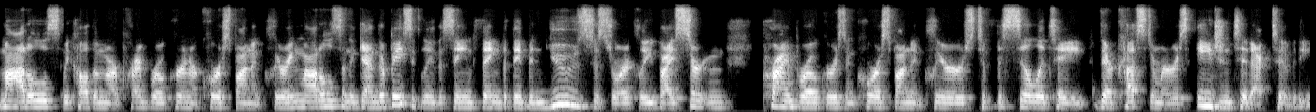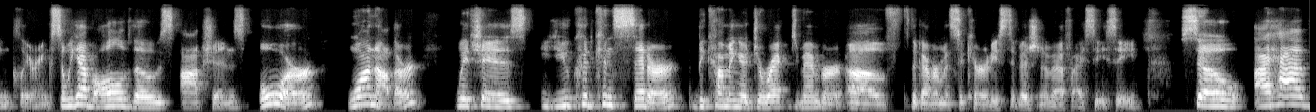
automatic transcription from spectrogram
models. We call them our prime broker and our correspondent clearing models. And again, they're basically the same thing, but they've been used historically by certain prime brokers and correspondent clearers to facilitate their customers' agented activity in clearing. So we have all of those options, or one other which is you could consider becoming a direct member of the government securities division of FICC. So I have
